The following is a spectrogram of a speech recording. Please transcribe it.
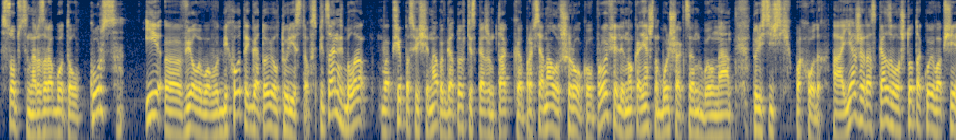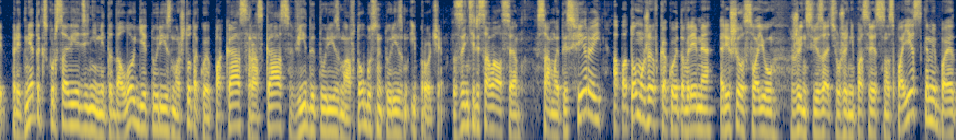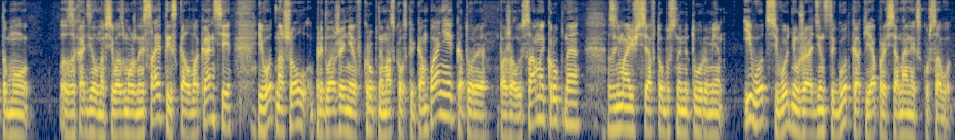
собственно, разработал курс и э, ввел его в обиход и готовил туристов. Специальность была вообще посвящена подготовке, скажем так, профессионалов широкого профиля, но, конечно, больше акцент был на туристических походах. А я же рассказывал, что такое вообще предмет экскурсоведения, методология туризма, что такое показ, рассказ, виды туризма, автобусный туризм и прочее. Заинтересовался сам этой сферой, а потом уже в какое-то время решил свою жизнь связать уже непосредственно с поездками, поэтому заходил на всевозможные сайты, искал вакансии, и вот нашел предложение в крупной московской компании, которая, пожалуй, самая крупная, занимающаяся автобусными турами. И вот сегодня уже 11 год, как я профессиональный экскурсовод.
